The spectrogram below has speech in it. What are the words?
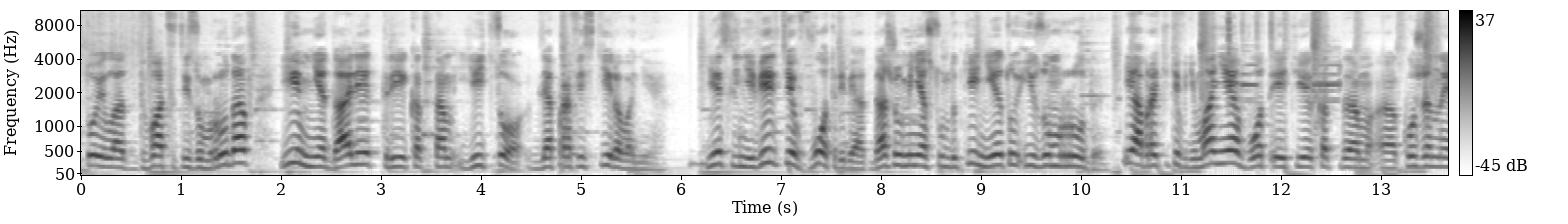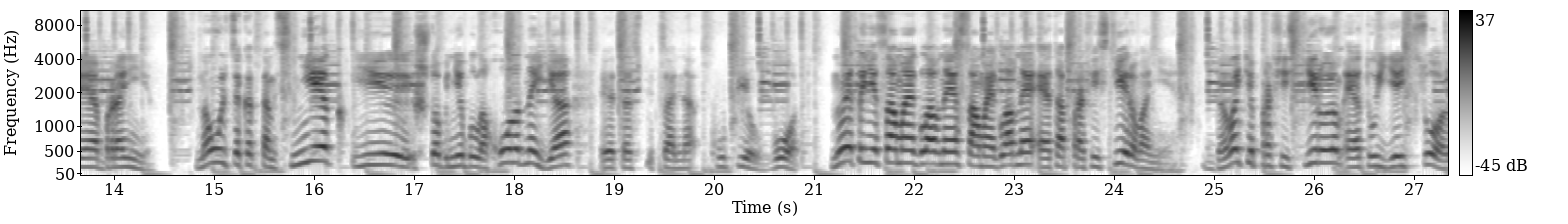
стоило 20 изумрудов, и мне дали 3 как там яйцо для профестирования. Если не верите, вот, ребят, даже у меня в сундуке нету изумруды. И обратите внимание, вот эти, как там, э, кожаные брони. На улице как там снег, и чтобы не было холодно, я это специально купил, вот. Но это не самое главное, самое главное это профестирование. Давайте профестируем эту яйцо.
